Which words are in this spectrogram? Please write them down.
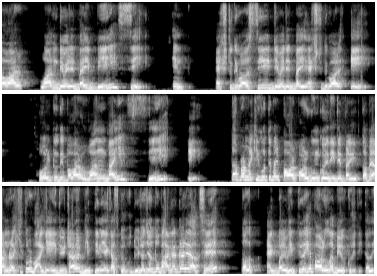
power one divided by b c into x to the power c divided by x to the power a whole to the power 1 by c a তারপর আমরা কি করতে পারি? পাওয়ার পাওয়ার গুণ করে দিতে পারি। তবে আমরা কি করব? আগে এই দুইটার ভিত্তি নিয়ে কাজ করব। দুইটা যেহেতু ভাগাকারে আছে, তাহলে একবার ভিত্তি রেখে পাওয়ারগুলো বিয়োগ করে দিই। তাহলে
